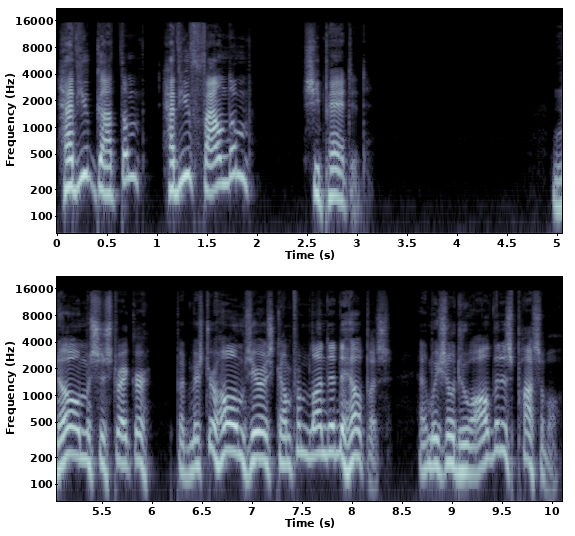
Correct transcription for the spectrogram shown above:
Have you got them? Have you found them? she panted. No, Mrs. Straker, but Mr. Holmes here has come from London to help us, and we shall do all that is possible.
